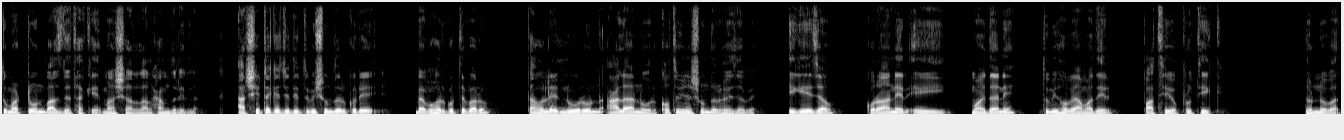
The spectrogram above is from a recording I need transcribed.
তোমার টোন বাজতে থাকে, মাশাআল্লাহ, আলহামদুলিল্লাহ। আর সেটাকে যদি তুমি সুন্দর করে ব্যবহার করতে পারো তাহলে নূরুন আলা নূর, কতই না সুন্দর হয়ে যাবে। এগিয়ে যাও, কোরআনের এই ময়দানে, তুমি হবে আমাদের পাথেয় প্রতীক। ধন্যবাদ।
